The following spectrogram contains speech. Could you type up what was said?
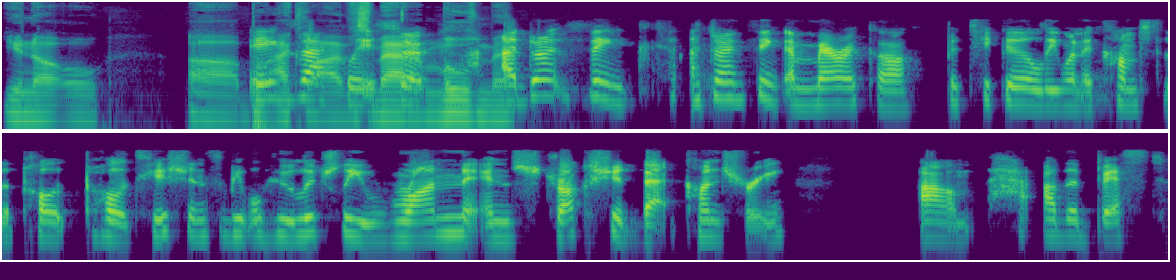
you know, uh, Black Exactly. Lives Matter So, movement. I don't think I don't think America, particularly when it comes to the pol- politicians, the people who literally run and structured that country, um, ha- are the best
